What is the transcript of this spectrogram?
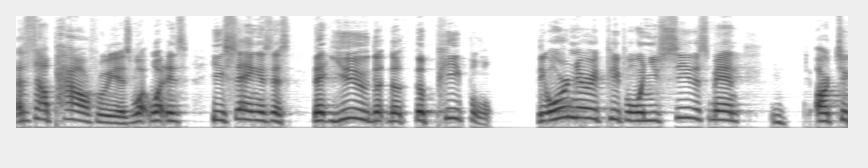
That is how powerful he is. What, what is he's saying is this that you, the, the, the people, the ordinary people, when you see this man, are to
